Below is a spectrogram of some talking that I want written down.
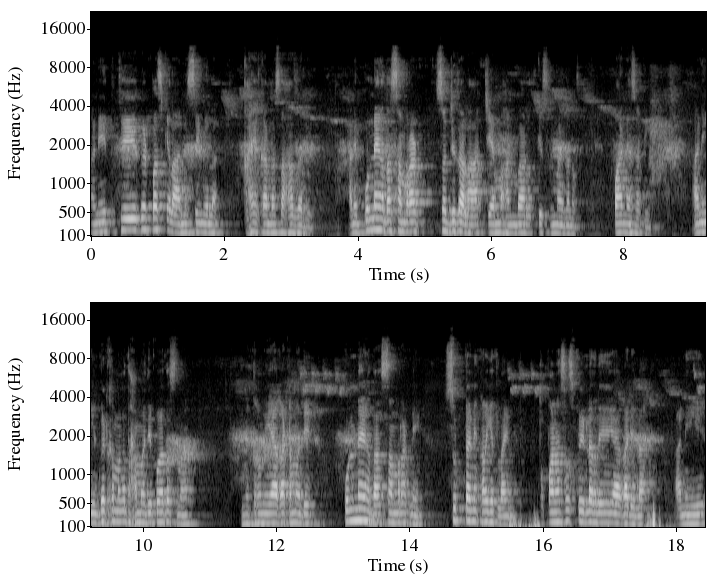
आणि तिथे गटपास केला आणि सीमेला काही कारण सहा झाले. आणि पुन्हा एकदा सम्राट सज्ज झाला आजच्या महान भारत केसरी मैदानात पाहण्यासाठी. आणि गट क्रमांक दहामध्ये पळत असताना मित्रांनो या गटामध्ये पुन्हा एकदा सम्राटने सुट्टा निकाल घेतला आहे पन्नास स्पीड लागले या गाडीला आणि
